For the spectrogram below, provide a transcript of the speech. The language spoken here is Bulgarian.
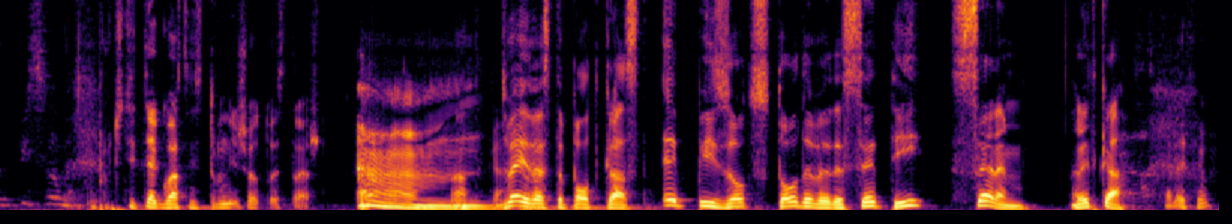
Записваме. Прочети тя гласни струни, защото е страшно. 2200 подкаст, епизод 197. Нали така?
